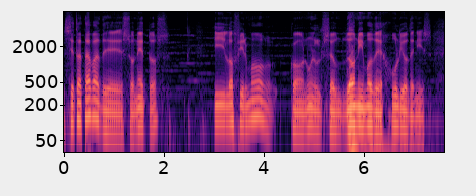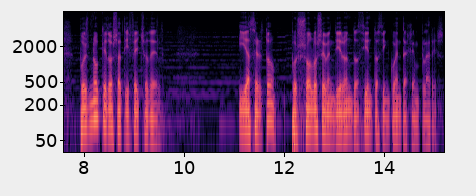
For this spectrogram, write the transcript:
Se trataba de sonetos y lo firmó con un seudónimo de Julio Denis, pues no quedó satisfecho de él. Y acertó, pues solo se vendieron 250 ejemplares.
